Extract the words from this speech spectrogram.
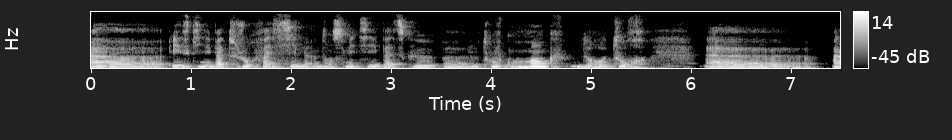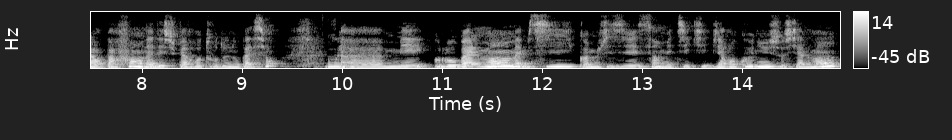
Euh, et ce qui n'est pas toujours facile dans ce métier parce que euh, je trouve qu'on manque de retours. Euh, alors parfois on a des super retours de nos patients, mais globalement, même si, comme je disais, c'est un métier qui est bien reconnu socialement,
